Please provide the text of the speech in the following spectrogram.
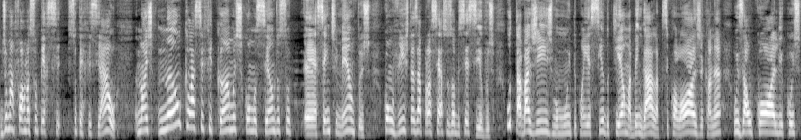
de uma forma super, superficial nós não classificamos como sendo é, sentimentos com vistas a processos obsessivos. O tabagismo, muito conhecido, que é uma bengala psicológica, né? os alcoólicos,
